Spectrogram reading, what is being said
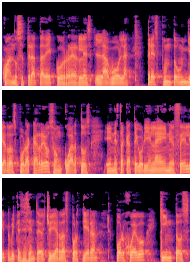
cuando se trata de correrles la bola. 3.1 yardas por acarreo, son cuartos en esta categoría en la NFL y permiten 68 yardas por tierra por juego, quintos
